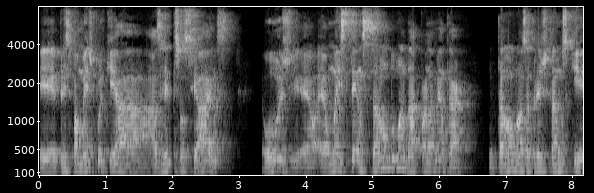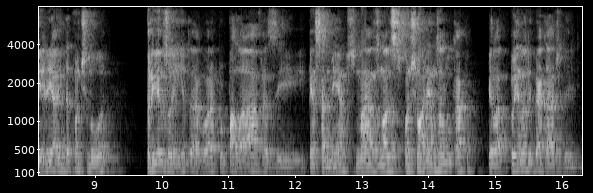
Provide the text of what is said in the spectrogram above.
e principalmente porque a, as redes sociais hoje é, é uma extensão do mandato parlamentar. Então, nós acreditamos que ele ainda continua preso ainda agora por palavras e pensamentos, mas nós continuaremos a lutar pela plena liberdade dele.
